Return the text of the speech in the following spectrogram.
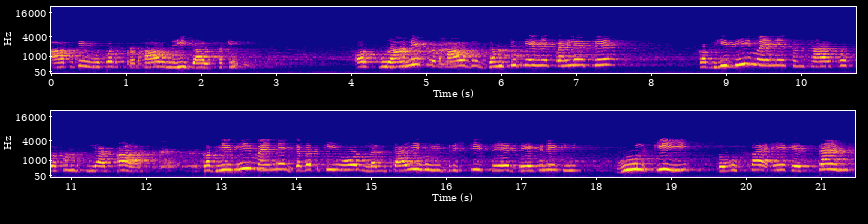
आपके ऊपर प्रभाव नहीं डाल सकेगी। और पुराने प्रभाव जो जम चुके हैं पहले से, कभी भी मैंने संसार को पसंद किया था, कभी भी मैंने जगत की ओर ललचाई हुई दृष्टि से देखने की भूल की तो उसका एक स्टैंप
